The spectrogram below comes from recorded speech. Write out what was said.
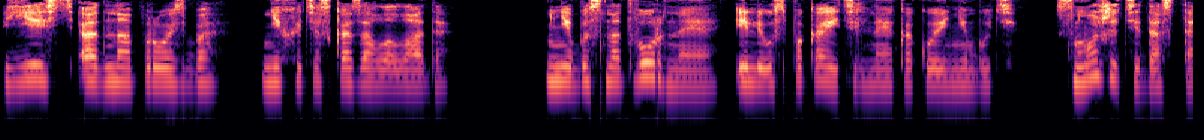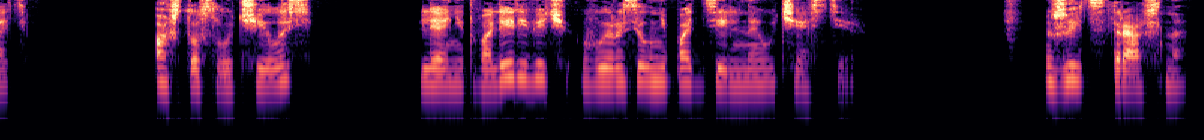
«Есть одна просьба», — нехотя сказала Лада. «Мне бы снотворное или успокоительное какое-нибудь. Сможете достать?» «А что случилось?» Леонид Валерьевич выразил неподдельное участие. «Жить страшно»,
